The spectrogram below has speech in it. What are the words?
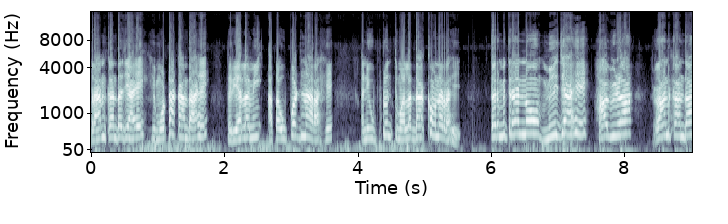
रान कांदा जे आहे हे मोठा कांदा आहे. तर याला मी आता उपटणार आहे. आणि उपटून तुम्हाला दाखवणार आहे. तर मित्रांनो मी जे आहे हा विळा रानकांदा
